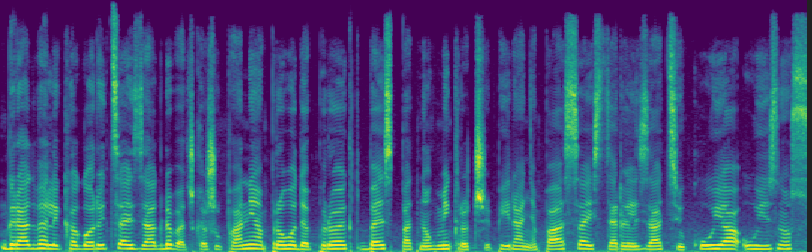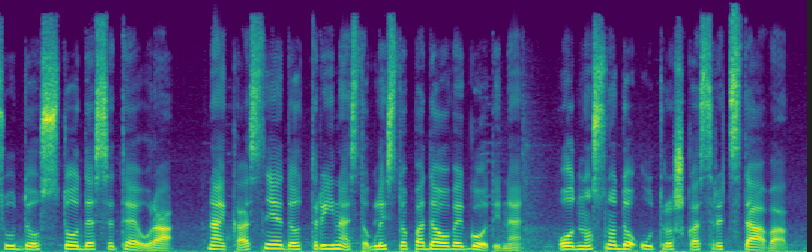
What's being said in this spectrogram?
Grad Velika Gorica i Zagrebačka županija provode projekt besplatnog mikročipiranja pasa i sterilizaciju kuja u iznosu do 110 eura, najkasnije do 13. listopada ove godine, odnosno do utroška sredstava.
